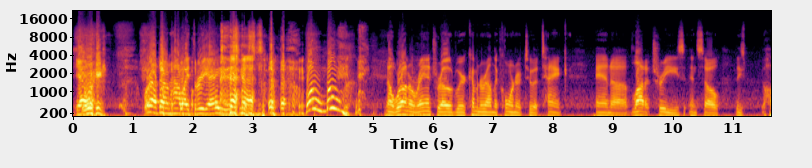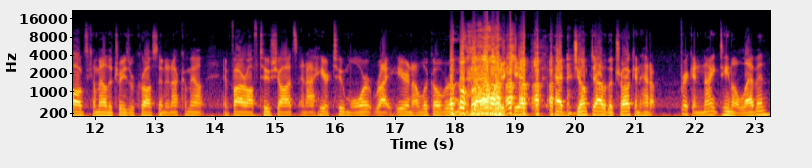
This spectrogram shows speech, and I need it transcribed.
yeah, we're, we're out down Highway 380. This is boom, boom. No, we're on a ranch road. We're coming around the corner to a tank and a lot of trees. And so these hogs come out of the trees we're crossing, and I come out and fire off two shots, and I hear two more right here. And I look over, and this California kid had jumped out of the truck and had a freaking 1911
